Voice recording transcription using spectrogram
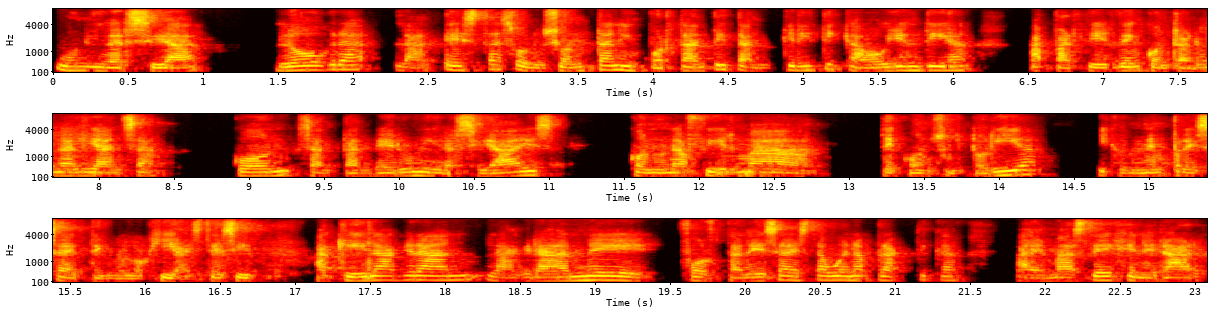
universidad logra esta solución tan importante y tan crítica hoy en día a partir de encontrar una alianza con Santander Universidades, con una firma de consultoría y con una empresa de tecnología. Es decir, aquí la gran, la gran eh, fortaleza de esta buena práctica, además de generar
